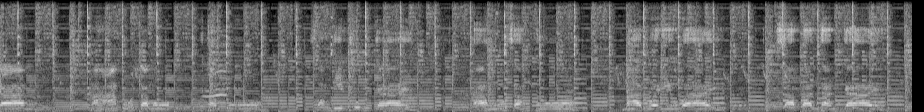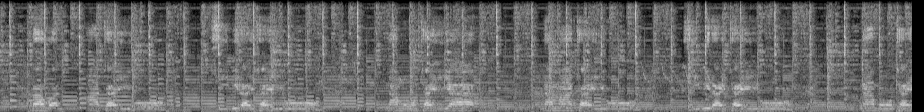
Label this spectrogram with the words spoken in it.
จัง มหาโกตโมธรรมโมสัมดิษสมใจ อาหูสังโฆมารวยเร็วไว สาพันทันใจพระวันมาชัยโยศรีวิไลชัยโยนาโมชัยยะนามาชัยโยศรีวิไลชัยโยนาโมชัย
